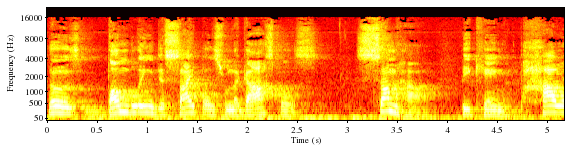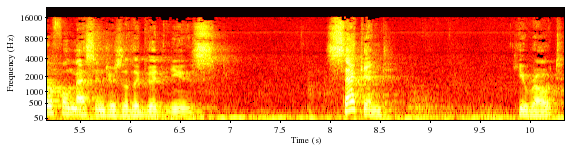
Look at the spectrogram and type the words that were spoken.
those bumbling disciples from the Gospels somehow became powerful messengers of the good news. Second, he wrote,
